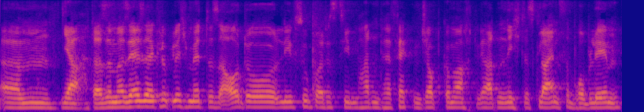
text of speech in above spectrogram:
Ähm, ja, da sind wir sehr, sehr glücklich mit. Das Auto lief super, das Team hat einen perfekten Job gemacht. Wir hatten nicht das kleinste Problem,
